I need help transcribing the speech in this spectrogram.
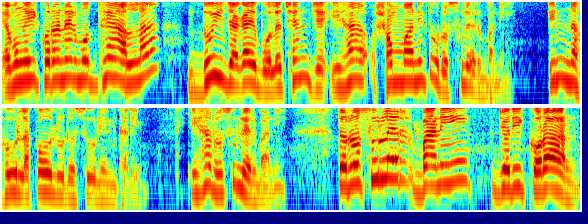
এবং এই কোরআনের মধ্যে আল্লাহ দুই জায়গায় বলেছেন যে, ইহা সম্মানিত রসুলের বাণী। ইন্নাহু লাকৌলু রসুল ইন করিম। ইহা রসুলের বাণী। তো রসুলের বাণী যদি কোরআন,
